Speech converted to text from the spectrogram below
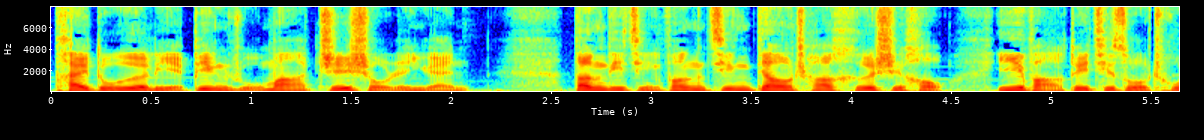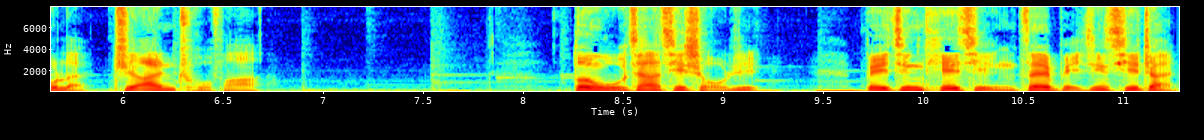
态度恶劣并辱骂值守人员。当地警方经调查核实后，依法对其作出了治安处罚。端午假期首日。北京铁警在北京西站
